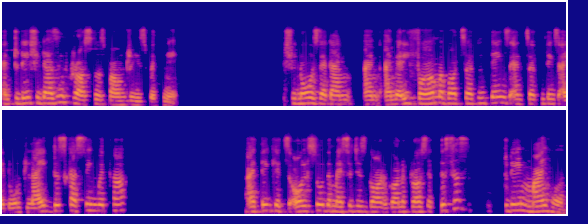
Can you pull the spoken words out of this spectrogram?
And today she doesn't cross those boundaries with me. She knows that I'm I'm I'm very firm about certain things and certain things I don't like discussing with her. I think it's also the message has gone gone across that this is today my home.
